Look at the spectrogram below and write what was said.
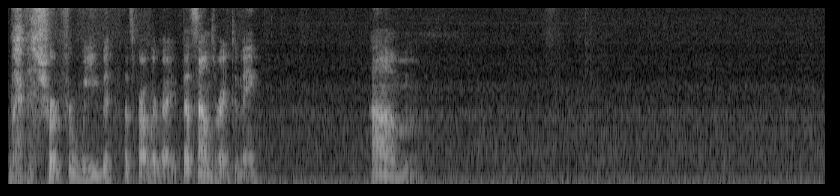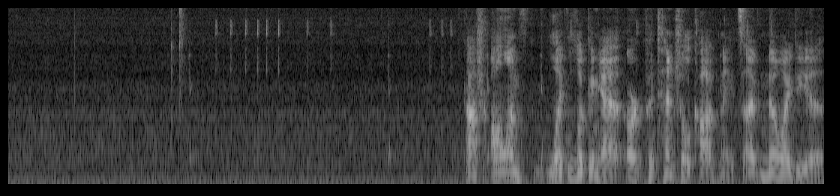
Web is short for weeb? That's probably right. That sounds right to me. Um. Gosh, all I'm like looking at are potential cognates. I have no idea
